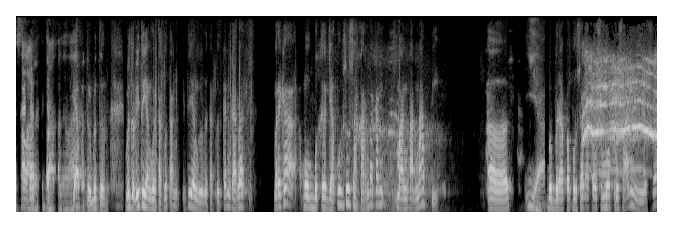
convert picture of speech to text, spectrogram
kesalahan kejahatan yang lain. Ya betul betul. Betul itu yang gue takutkan itu yang gue takutkan karena mereka mau bekerja pun susah karena kan mantan napi. Eh, iya. beberapa perusahaan atau semua perusahaan di Indonesia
